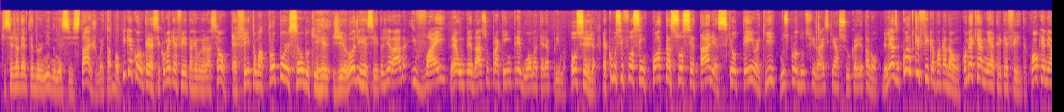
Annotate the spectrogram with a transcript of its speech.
Que você já deve ter dormido nesse estágio, mas tá bom. O que, que acontece? Como é que é feita a remuneração? É feita uma proporção do que gerou de receita gerada e vai né, um pedaço para quem entregou a matéria-prima. Ou seja, é como se fossem cotas societárias que eu tenho aqui nos produtos finais, que é açúcar e etanol. Beleza? Quanto que fica para cada um? Como é que a métrica é feita? Qual que é a minha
